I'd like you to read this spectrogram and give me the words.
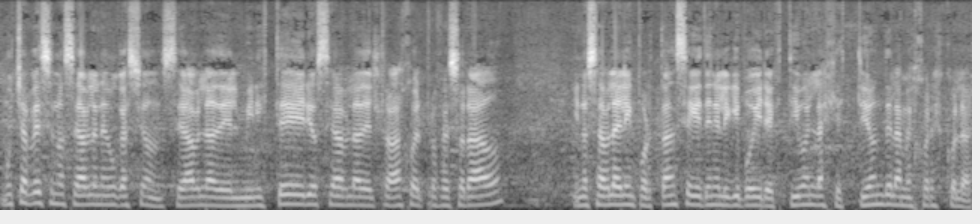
Muchas veces no se habla en educación, se habla del ministerio, se habla del trabajo del profesorado y no se habla de la importancia que tiene el equipo directivo en la gestión de la mejora escolar.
